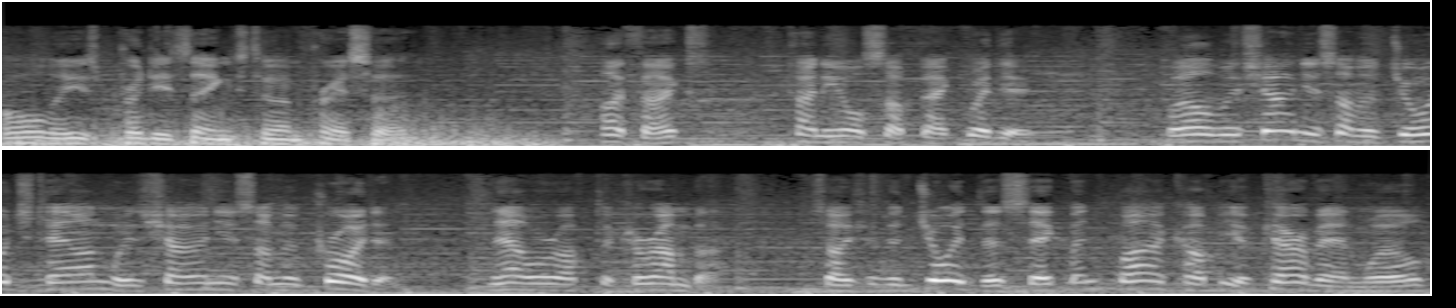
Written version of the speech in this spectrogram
all these pretty things to impress her. Hi, folks. Tony Allsop back with you. Well, we've shown you some of Georgetown, we've shown you some of Croydon. Now we're off to Karumba. So if you've enjoyed this segment, buy a copy of Caravan World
